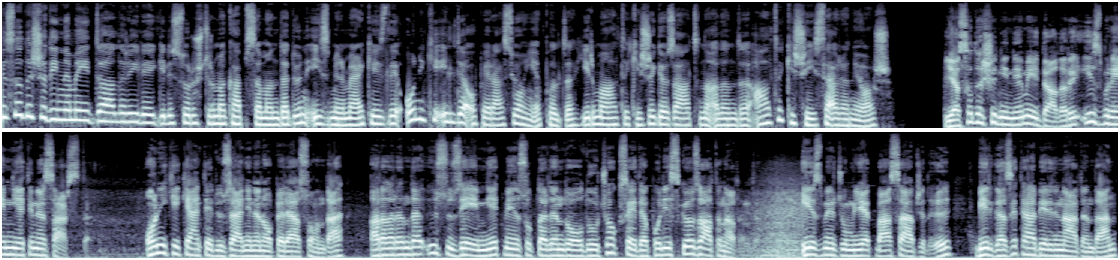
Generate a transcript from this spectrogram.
Yasa dışı dinleme iddiaları ile ilgili soruşturma kapsamında dün İzmir merkezli 12 ilde operasyon yapıldı. 26 kişi gözaltına alındı, 6 kişi ise aranıyor. Yasa dışı dinleme iddiaları İzmir Emniyetini sarstı. 12 kentte düzenlenen operasyonda aralarında üst düzey emniyet mensuplarının da olduğu çok sayıda polis gözaltına alındı. İzmir Cumhuriyet Başsavcılığı bir gazete haberinin ardından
